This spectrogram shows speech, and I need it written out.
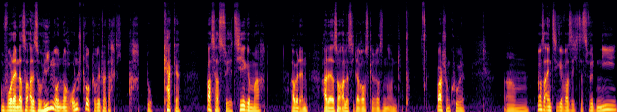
Und wo dann das so alles so hing und noch unstrukturiert war, dachte ich, ach du Kacke, was hast du jetzt hier gemacht? Aber dann hat er das noch alles wieder rausgerissen und war schon cool. Ähm, das Einzige, was ich, das wird nie,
